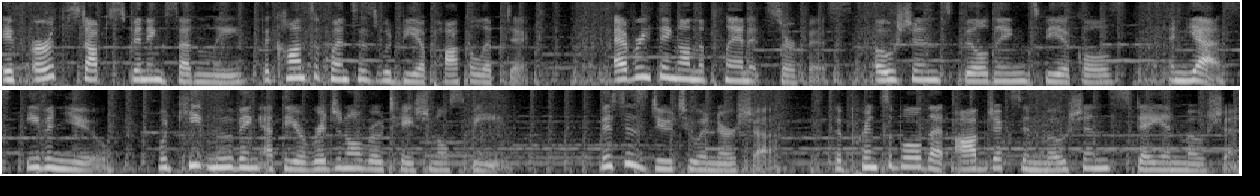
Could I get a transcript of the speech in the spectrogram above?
If Earth stopped spinning suddenly, the consequences would be apocalyptic. Everything on the planet's surface, oceans, buildings, vehicles, and yes, even you, would keep moving at the original rotational speed. This is due to inertia, the principle that objects in motion stay in motion.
